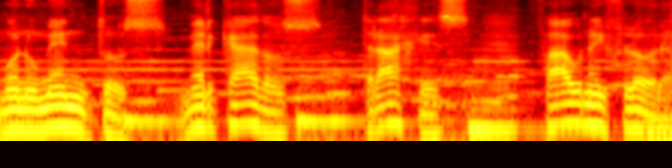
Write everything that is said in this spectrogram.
Monumentos, mercados, trajes, fauna y flora.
